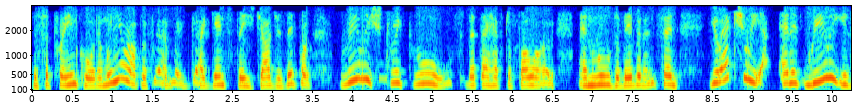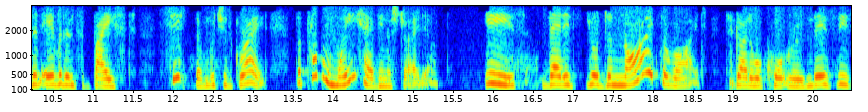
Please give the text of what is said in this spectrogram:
the Supreme Court. And when you're up against these judges, they've got really strict rules that they have to follow and rules of evidence. And you actually, and it really is an evidence-based system, which is great. The problem we have in Australia is that it's, you're denied the right to go to a courtroom. There's this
